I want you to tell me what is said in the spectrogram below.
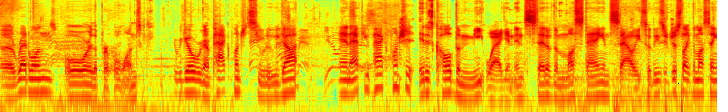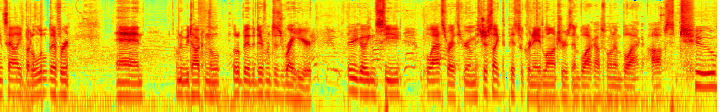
the red ones or the purple ones. Here we go, we're gonna pack punch it, see what we got. And after you pack punch it, it is called the Meat Wagon instead of the Mustang and Sally. So these are just like the Mustang and Sally, but a little different. And I'm going to be talking a little bit of the differences right here. There you go, you can see blast right through them. It's just like the pistol grenade launchers in Black Ops 1 and Black Ops 2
